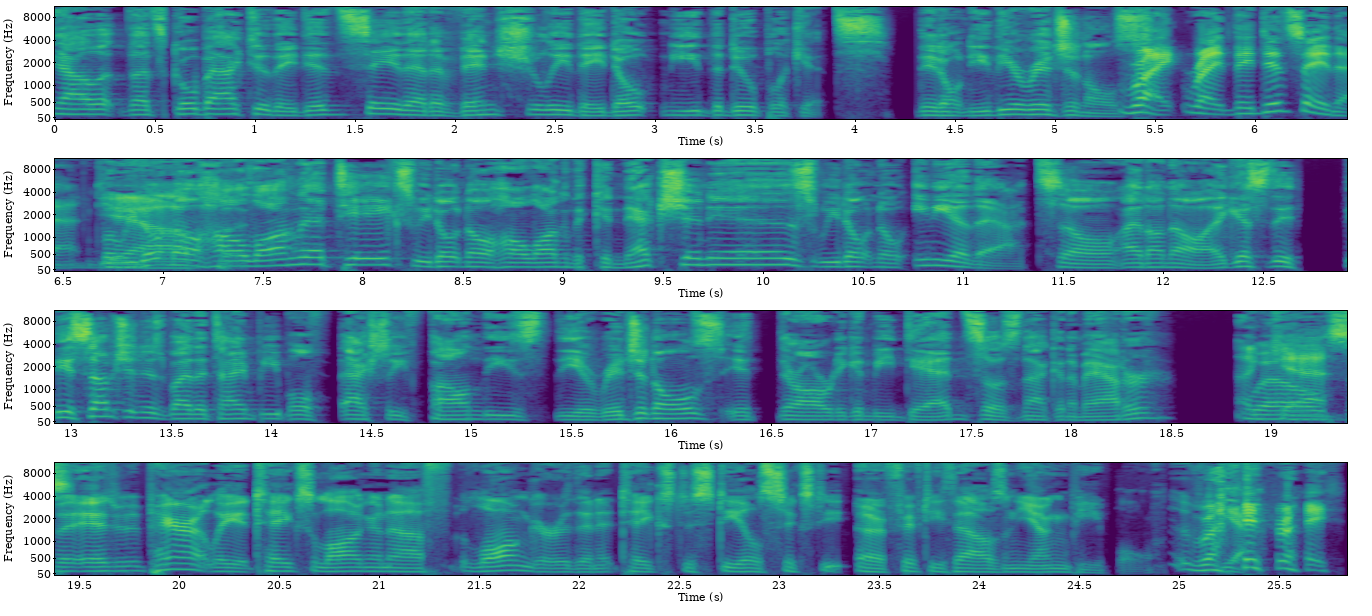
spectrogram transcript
now let- let's go back to. They did say that eventually they don't need the duplicates. They don't need the originals. Right, right. They did say that. But we don't know how but- long that takes. We don't know how long the connection is. We don't know any of that. So I don't know. I guess the, the assumption is by the time people actually found these the originals, it, they're already going to be dead. So it's not going to matter. I well, guess. but it, apparently it takes long enough, longer than it takes to steal 60 uh, or 50,000 young people right, yeah. right.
